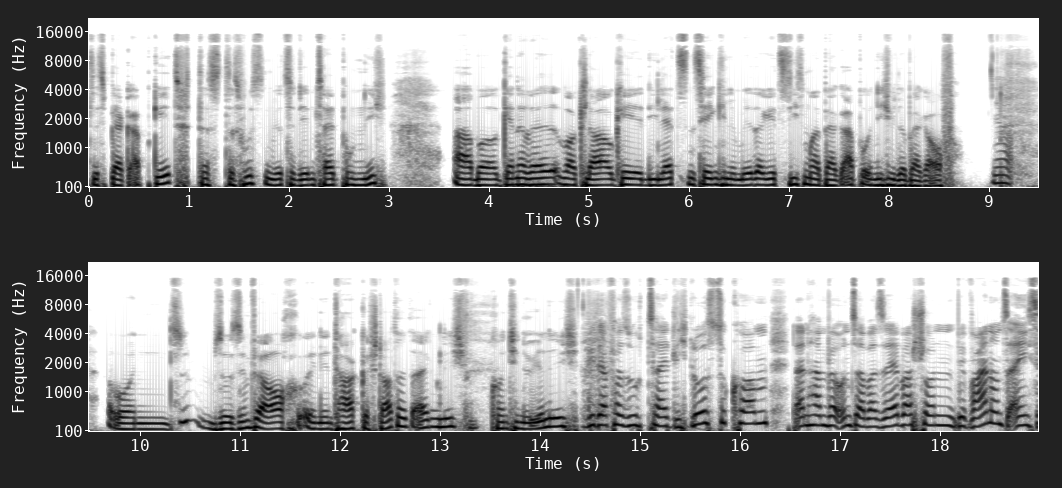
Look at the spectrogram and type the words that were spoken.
das bergab geht, das, das wussten wir zu dem Zeitpunkt nicht. Aber generell war klar, okay, die letzten zehn Kilometer geht es diesmal bergab und nicht wieder bergauf. Ja. Und so sind wir auch in den Tag gestartet eigentlich, kontinuierlich. Wieder versucht zeitlich loszukommen. Dann haben wir uns aber selber schon, wir waren uns eigentlich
